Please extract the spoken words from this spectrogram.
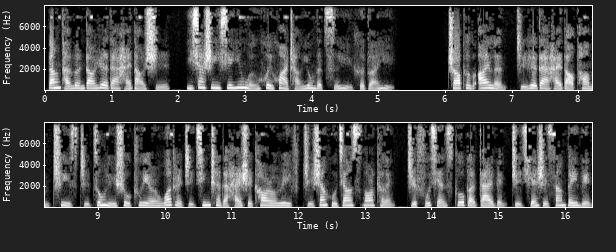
当谈论到热带海岛时，以下是一些英文绘画常用的词语和短语。Tropical island 指热带海岛，palm trees 指棕榈树，clear water 指清澈的海水，coral reef 指珊瑚礁，snorkeling 指浮潜，scuba diving 指潜水，sunbathing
